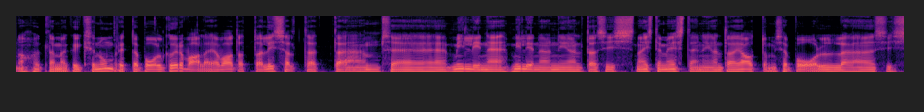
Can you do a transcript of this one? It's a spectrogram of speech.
noh, ütleme kõik see numbrite pool kõrvale ja vaadata lihtsalt, et äh, see, milline, milline on nii-öelda siis naiste-meeste nii-öelda jaotumise pool siis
